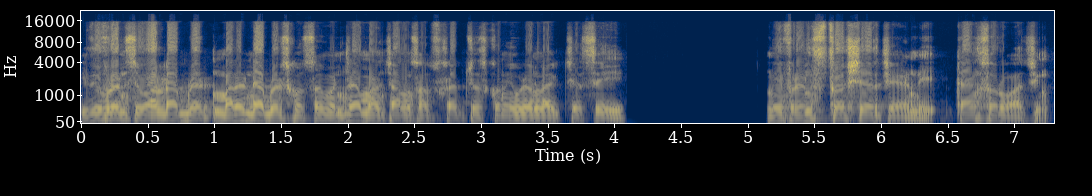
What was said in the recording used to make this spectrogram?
ఇది ఫ్రెండ్స్ ఇవాళ అప్డేట్. మరిన్ని అప్డేట్స్ కోసం వెంటనే మన ఛానల్ సబ్స్క్రైబ్ చేసుకొని వీడియో లైక్ చేసి మీ ఫ్రెండ్స్తో షేర్ చేయండి. థ్యాంక్స్ ఫర్ వాచింగ్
